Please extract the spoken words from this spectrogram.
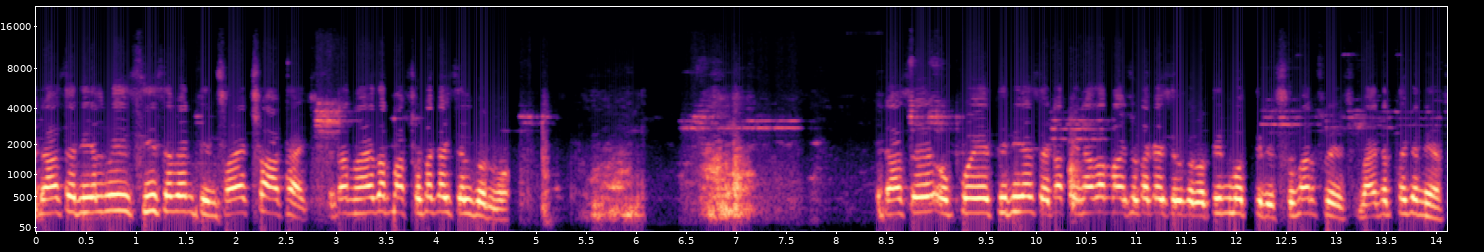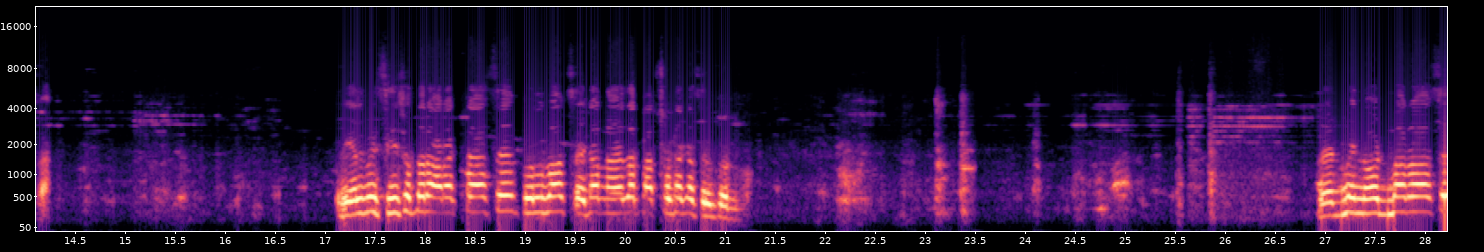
এটা আছে রিয়েলমি সি সেভেন্টিন ছয় একশো আঠাশ। এটা নয় হাজার পাঁচশো টাকায় সেল করব। এটা আছে ওপো এ থ্রি এস এটা তিন হাজার নয়শো টাকায় সেল করব। তিন বত্রিশ সুপার ফ্রেশ বাইরের থেকে নিয়ে আসা। রিয়েলমি সি সতেরো আর একটা আছে ফুল বক্স এটা নয় হাজার পাঁচশো টাকা সেল করব। রেডমি নোট বারো আছে,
